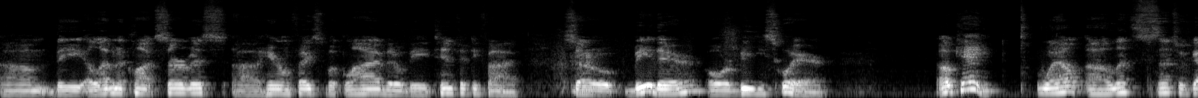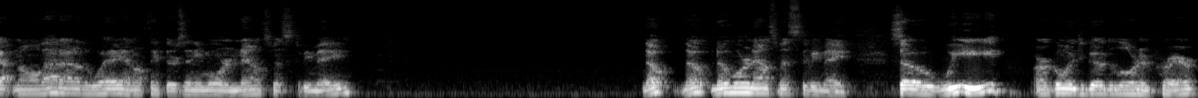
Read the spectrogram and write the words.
um, the 11 o'clock service uh, here on Facebook Live. It'll be 10:55. So be there or be square. Okay. Well, uh, let's since we've gotten all that out of the way, I don't think there's any more announcements to be made. Nope, nope, no more announcements to be made. So we are going to go to the Lord in prayer.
